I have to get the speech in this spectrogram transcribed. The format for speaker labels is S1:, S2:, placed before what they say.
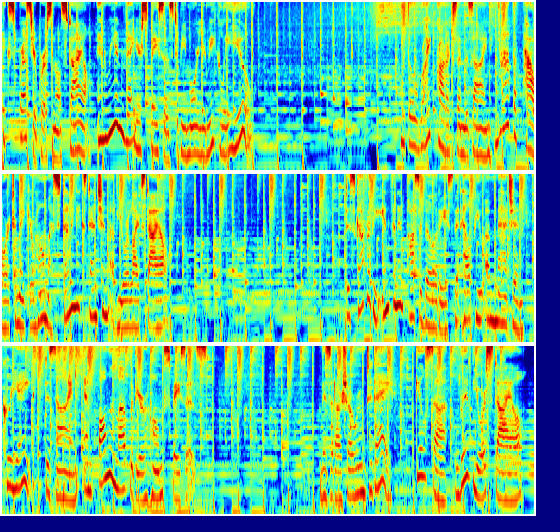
S1: Express your personal style and reinvent your spaces to be more uniquely you. With the right products and design, you have the power to make your home a stunning extension of your lifestyle. Discover the infinite possibilities that help you imagine, create, design, and fall in love with your home spaces. Visit our showroom today. Gilsa, live your style.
